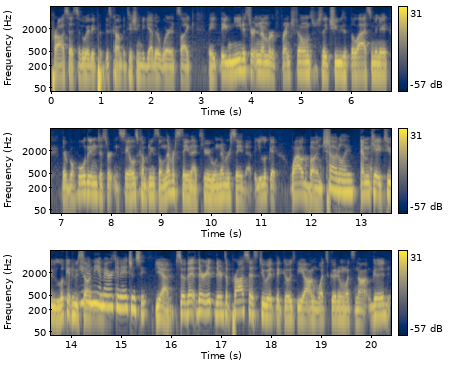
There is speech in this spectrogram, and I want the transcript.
process of the way they put this competition together where it's like they, they need a certain number of French films, which they choose at the last minute. They're beholden to certain sales companies. They'll never say that. Thierry will never say that. But you look at Wild Bunch, Totally. MK2. Look at who's selling Even the movies. American agencies. Yeah, so that there is, there's a process to it that goes beyond what's good and what's not good.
